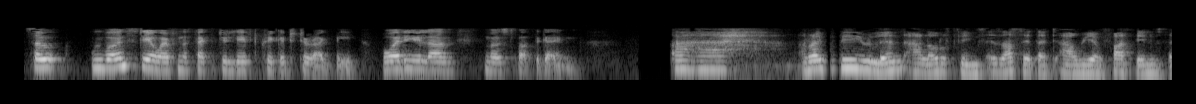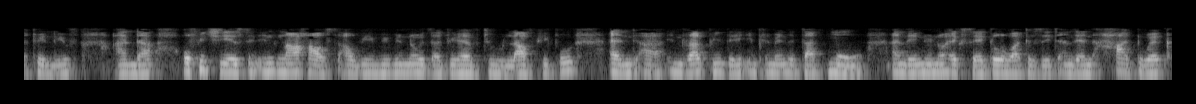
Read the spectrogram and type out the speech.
So we won't stay away from the fact that you left cricket to rugby. What do you love most about the game? Uh, rugby, you learn a lot of things. As I said, that uh, we have five values that we live under, of which yes, in, in our house, uh, we, we we know that we have to love people. And uh, in rugby, they implemented that more. And then you know exactly what is it. And then hard work.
